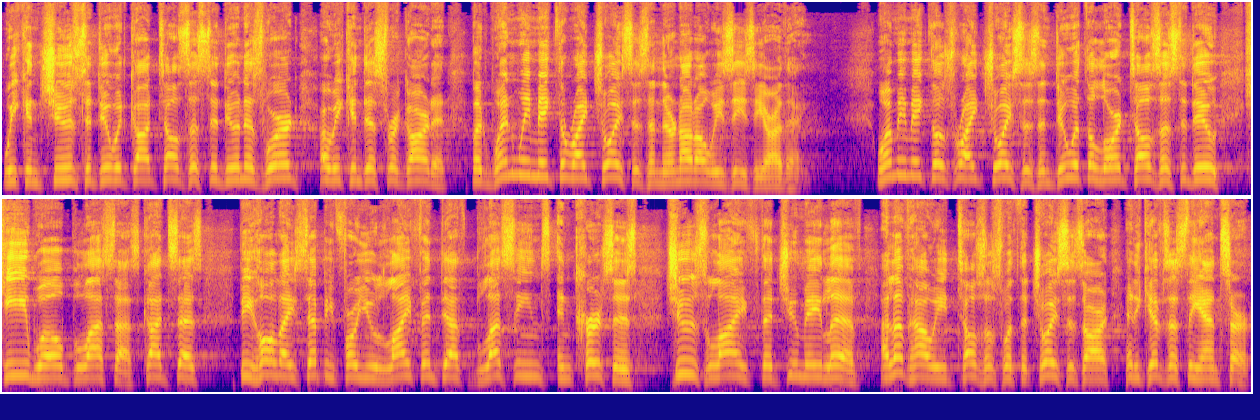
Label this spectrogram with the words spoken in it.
We can choose to do what God tells us to do in His Word, or we can disregard it. But when we make the right choices, and they're not always easy, are they? When we make those right choices and do what the Lord tells us to do, He will bless us. God says, Behold, I set before you life and death, blessings and curses. Choose life that you may live. I love how He tells us what the choices are and He gives us the answer.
